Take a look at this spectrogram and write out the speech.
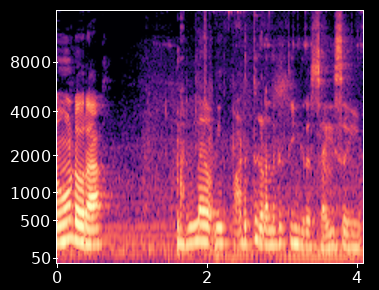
no Dora. நல்லா நீ படுத்து கிடந்துட்டு தீங்கிற சைஸையும்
